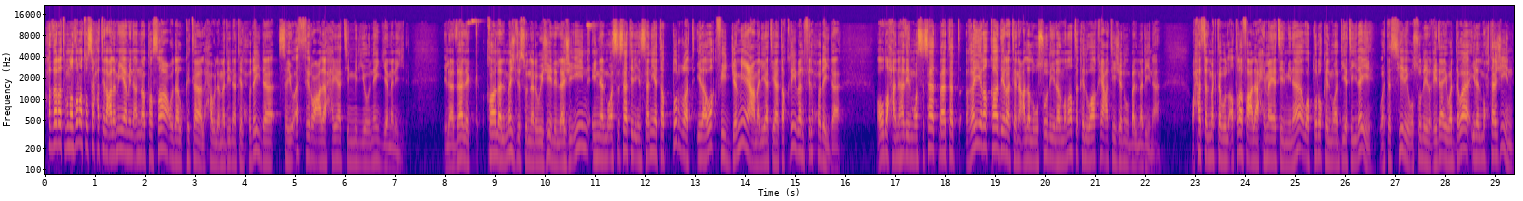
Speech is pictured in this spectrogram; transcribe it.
حذرت منظمة الصحة العالمية من أن تصاعد القتال حول مدينة الحديدة سيؤثر على حياة مليوني يمني. إلى ذلك قال المجلس النرويجي للاجئين إن المؤسسات الإنسانية اضطرت إلى وقف جميع عملياتها تقريبا في الحديدة. أوضح أن هذه المؤسسات باتت غير قادرة على الوصول إلى المناطق الواقعة جنوب المدينة. وحث المكتب الأطراف على حماية الميناء والطرق المؤدية إليه وتسهيل وصول الغذاء والدواء إلى المحتاجين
